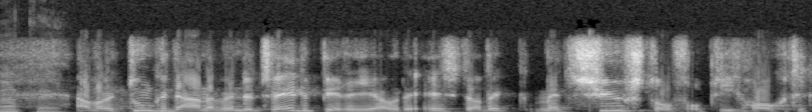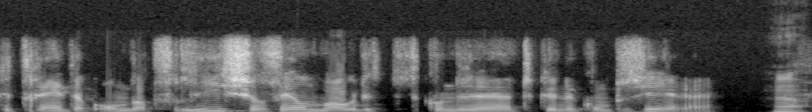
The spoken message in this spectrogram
Okay. En wat ik toen gedaan heb in de tweede periode, is dat ik met zuurstof op die hoogte getraind heb om dat verlies zoveel mogelijk te kunnen, te kunnen compenseren. Ja.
